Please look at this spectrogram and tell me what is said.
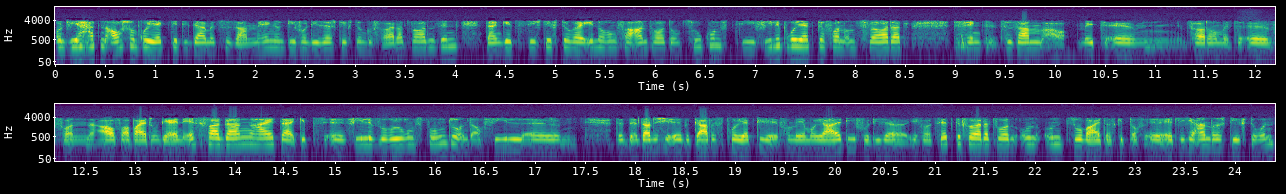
Und wir hatten auch schon Projekte, die damit zusammenhängen und die von dieser Stiftung gefördert worden sind. Dann gibt es die Stiftung Erinnerung, Verantwortung, Zukunft, die viele Projekte von uns fördert. Das hängt zusammen mit ähm, Förderung mit, äh, von Aufarbeitung der NS-Vergangenheit. Da gibt es äh, viele Berührungspunkte und auch viel, äh, dadurch gab es Projekte vom Memorial, die von dieser EVZ gefördert wurden und, und so weiter. Es gibt auch äh, etliche andere Stiftungen.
